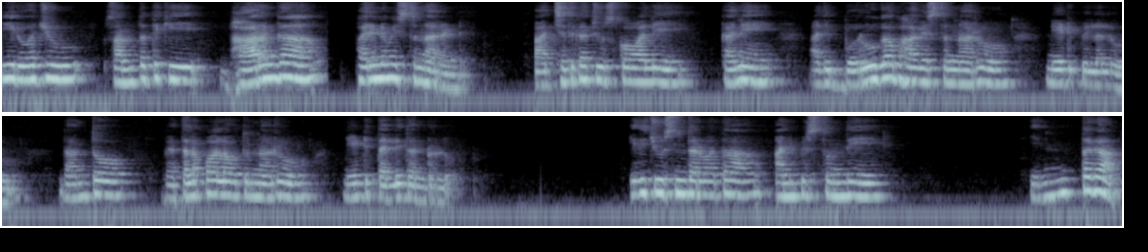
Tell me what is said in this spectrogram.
ఈరోజు సంతతికి భారంగా పరిణమిస్తున్నారండి. బాధ్యతగా చూసుకోవాలి. కానీ అది బరువుగా భావిస్తున్నారు నేటి పిల్లలు. దాంతో వెతలపాలవుతున్నారు నేటి తల్లిదండ్రులు. ఇది చూసిన తర్వాత అనిపిస్తుంది ఇంతగా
